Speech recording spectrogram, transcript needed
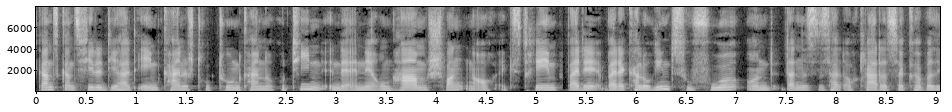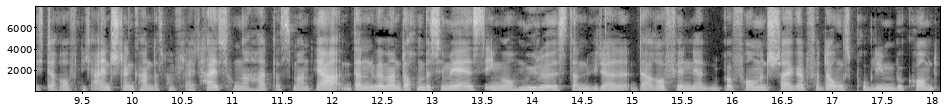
ganz, ganz viele, die halt eben keine Strukturen, keine Routinen in der Ernährung haben, schwanken auch extrem bei der, bei der Kalorienzufuhr. Und dann ist es halt auch klar, dass der Körper sich darauf nicht einstellen kann, dass man vielleicht Heißhunger hat, dass man, ja, dann, wenn man doch ein bisschen mehr isst, irgendwo auch müde ist, dann wieder daraufhin ja die Performance steigert, Verdauungsprobleme bekommt,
